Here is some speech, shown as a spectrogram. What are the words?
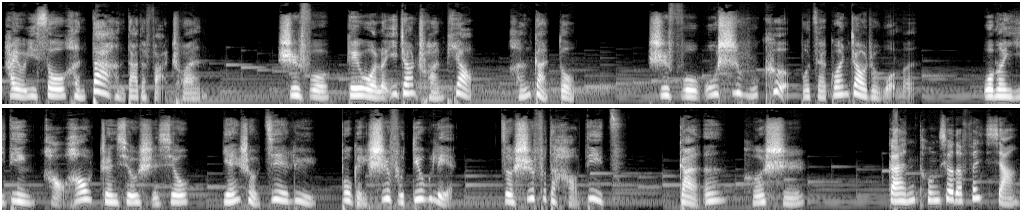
还有一艘很大很大的法船。师傅给我了一张船票，很感动。师傅无时无刻不在关照着我们，我们一定好好真修实修，严守戒律，不给师傅丢脸，做师傅的好弟子。感恩何时？感恩同修的分享。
